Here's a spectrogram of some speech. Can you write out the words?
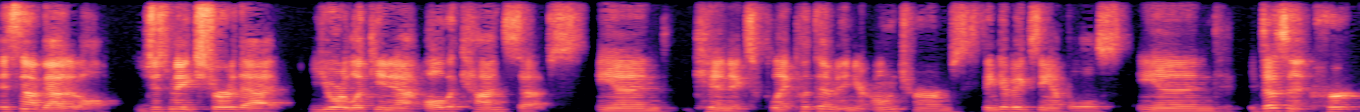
It's not bad at all. Just make sure that you're looking at all the concepts and can explain put them in your own terms. Think of examples and it doesn't hurt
